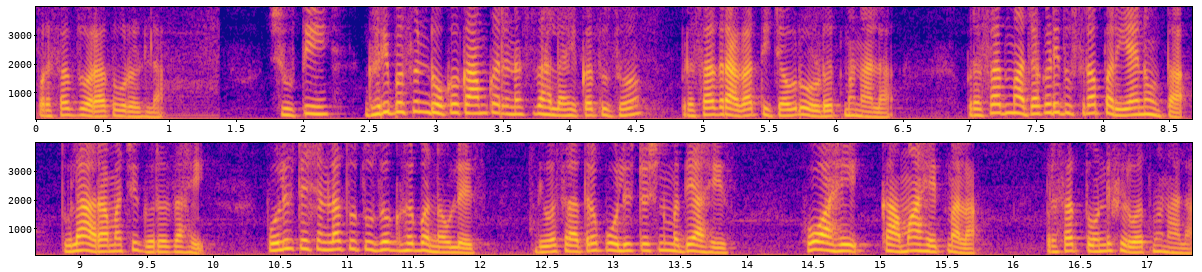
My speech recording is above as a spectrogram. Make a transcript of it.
प्रसाद जोरात ओरडला. श्रुती घरी बसून डोकं काम करण्याचं झालं आहे का तुझं? प्रसाद रागात तिच्यावर ओरडत म्हणाला. प्रसाद माझ्याकडे दुसरा पर्याय नव्हता. तुला आरामाची गरज आहे. पोलीस स्टेशनला तू तुझं घर बनवलेस दिवस रात्र पोलीस स्टेशनमध्ये आहेस. हो आहे. कामं आहेत मला. प्रसाद तोंड फिरवत म्हणाला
